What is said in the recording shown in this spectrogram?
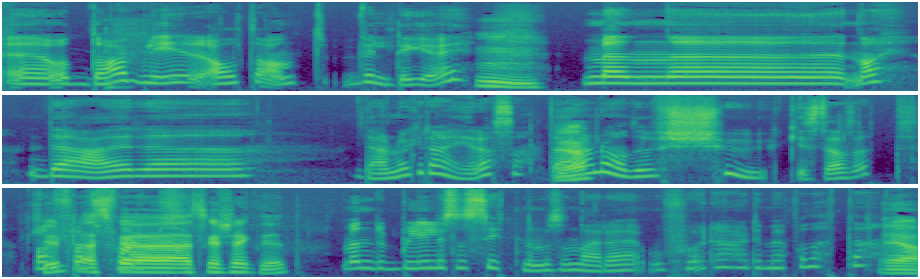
Eh, og da blir alt annet veldig gøy. Mm. Men eh, nei, det er eh, Det er noe greier, altså. Det Ja. er noe av det sjukeste jeg har sett. Kult. Jeg skal, jeg skal sjekke det ut. Men du blir liksom sittende med sånn derre Hvorfor er de med på dette? Ja.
